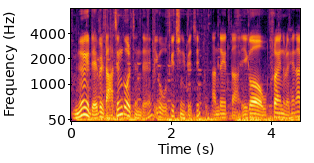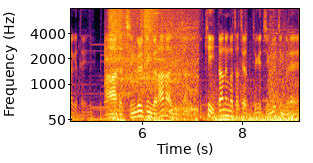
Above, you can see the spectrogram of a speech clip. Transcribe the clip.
분명히 레벨 낮은 거일 텐데 이거 어떻게 침입했지? 안 되겠다 이거 오프라인으로 해놔야겠다 이제 아나 징글징글하다 진짜 국회 있다는 것 자체가 되게 징글징글해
